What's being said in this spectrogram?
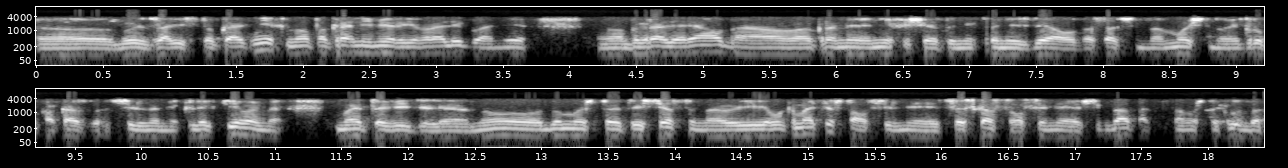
э, будет зависеть только от них, но, по крайней мере, Евролигу они э, обыграли Реал, да, а кроме них еще это никто не сделал. Достаточно мощную игру показывают сильными коллективами, мы это видели. Но думаю, что это естественно. И Локомотив стал сильнее, ЦСКА стал сильнее всегда так, потому что клубы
